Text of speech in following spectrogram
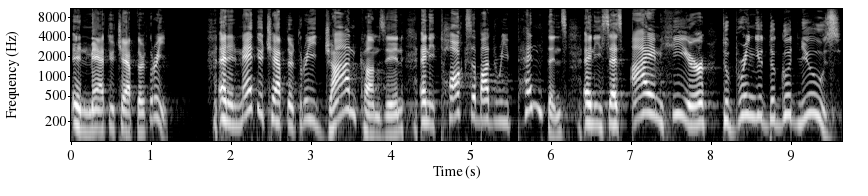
in Matthew chapter 3. And in Matthew chapter 3, John comes in and he talks about repentance and he says, I am here to bring you the good news.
